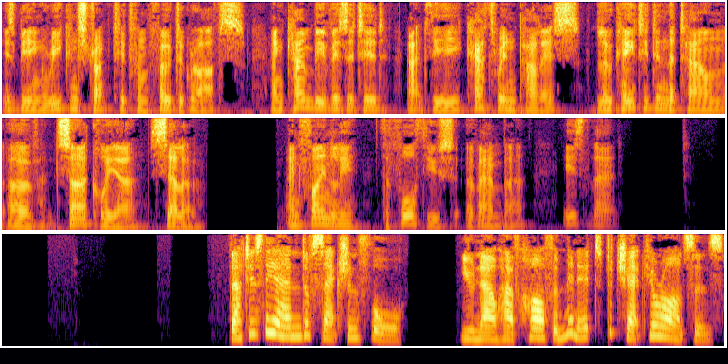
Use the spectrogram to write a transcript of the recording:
is being reconstructed from photographs and can be visited at the Catherine Palace, located in the town of Tsarskoye Selo. And finally, the fourth use of amber is that. That is the end of section four. You now have half a minute to check your answers.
